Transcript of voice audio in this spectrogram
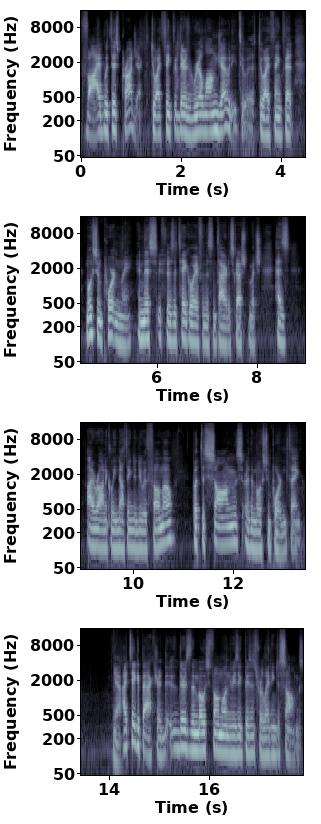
vibe with this project? Do I think that there's real longevity to it? Do I think that, most importantly, and this, if there's a takeaway from this entire discussion, which has ironically nothing to do with FOMO, but the songs are the most important thing. yeah. I take it back. Th- There's the most FOMO in the music business relating to songs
